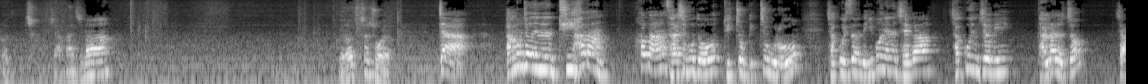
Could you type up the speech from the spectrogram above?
그렇죠. 자, 마지막. 그렇죠. 좋아요. 자, 방금 전에는 뒤 하방, 하방 45도 뒤쪽 밑쪽으로 잡고 있었는데, 이번에는 제가 잡고 있는 점이 달라졌죠? 자,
